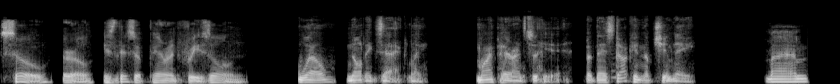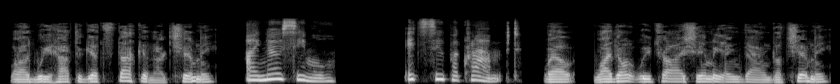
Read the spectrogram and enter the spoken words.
So, Earl, is this a parent-free zone? Well, not exactly. My parents are here, but they're stuck in the chimney. Man, why'd we have to get stuck in our chimney? I know Seymour. It's super cramped. Well, why don't we try shimmying down the chimney?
